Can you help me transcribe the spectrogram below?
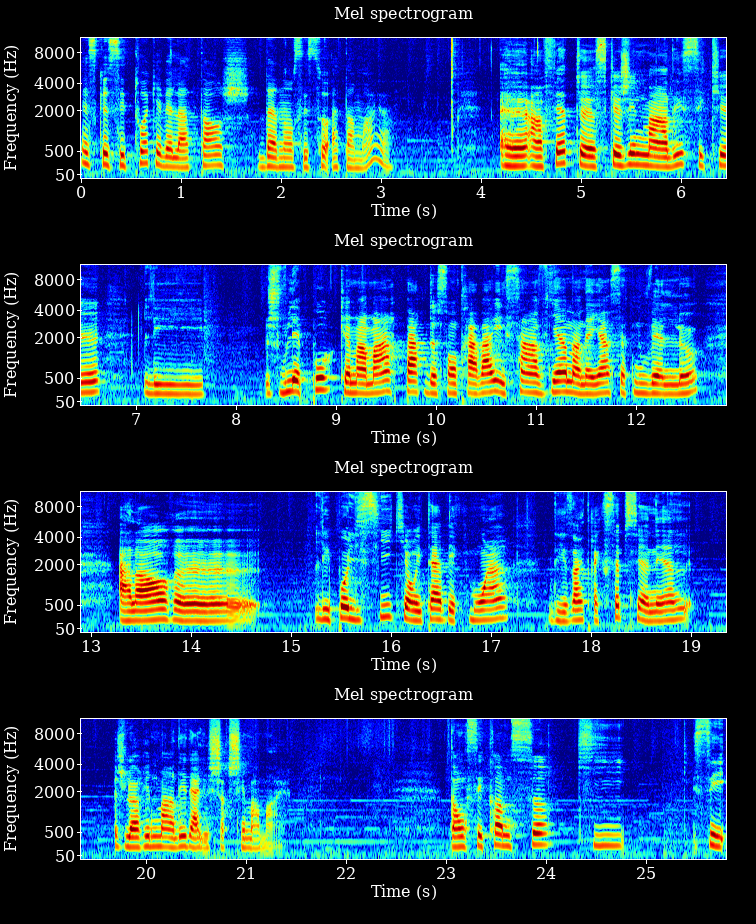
Est-ce que c'est toi qui avais la tâche d'annoncer ça à ta mère? Euh, en fait, euh, ce que j'ai demandé, c'est que les... je voulais pas que ma mère parte de son travail et s'en vienne en ayant cette nouvelle-là. Alors, euh, les policiers qui ont été avec moi, des êtres exceptionnels, je leur ai demandé d'aller chercher ma mère. Donc, c'est comme ça qui. C'est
